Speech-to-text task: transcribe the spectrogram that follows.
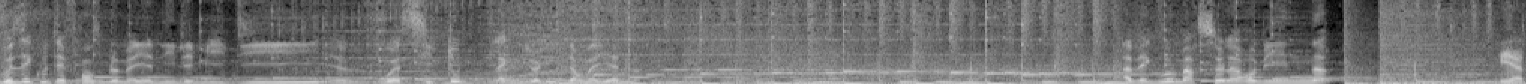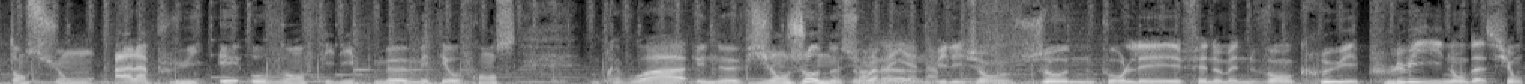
Vous écoutez France Bleu Mayenne, il est midi. Voici toute l'actualité en Mayenne. Avec vous, Marcelin Robin. Et attention à la pluie et au vent, Philippe, Météo France on prévoit une vigilance jaune sur la Mayenne. Vigilance jaune pour les phénomènes vent, crue et pluie, inondation.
